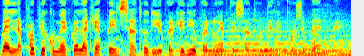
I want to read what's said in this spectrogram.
bella, proprio come quella che ha pensato Dio, perché Dio per noi ha pensato delle cose belle.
